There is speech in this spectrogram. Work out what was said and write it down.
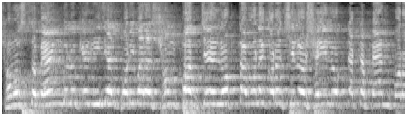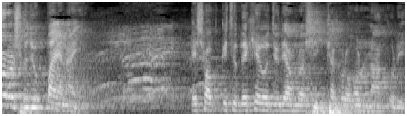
সমস্ত ব্যাংকগুলোকে নিজের পরিবারের সম্পদ যে লোকটা মনে করেছিল, সেই লোকটা একটা প্যান্ট পরারও সুযোগ পায় নাই। এসব কিছু দেখেও যদি আমরা শিক্ষা গ্রহণ না করি,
